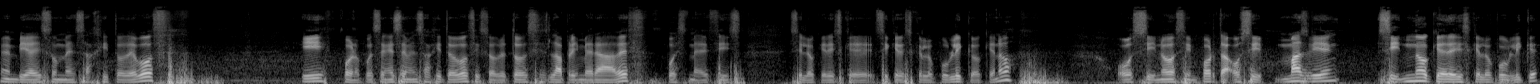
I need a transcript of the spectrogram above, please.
me enviáis un mensajito de voz y bueno pues en ese mensajito de voz y sobre todo si es la primera vez pues me decís si lo queréis que si queréis que lo publique o que no. O si no os importa o si más bien si no queréis que lo publique.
